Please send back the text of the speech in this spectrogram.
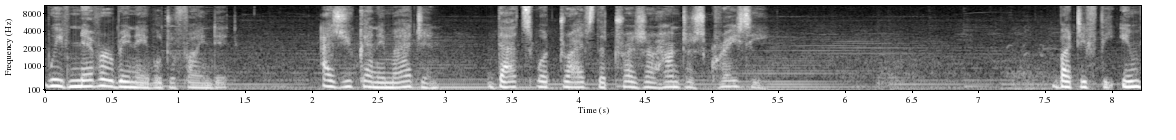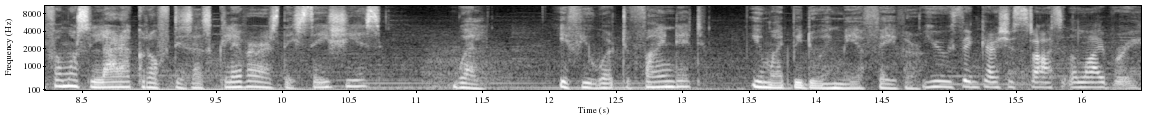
We've never been able to find it. As you can imagine, that's what drives the treasure hunters crazy. But if the infamous Lara Croft is as clever as they say she is, well, if you were to find it, you might be doing me a favor. You think I should start at the library?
